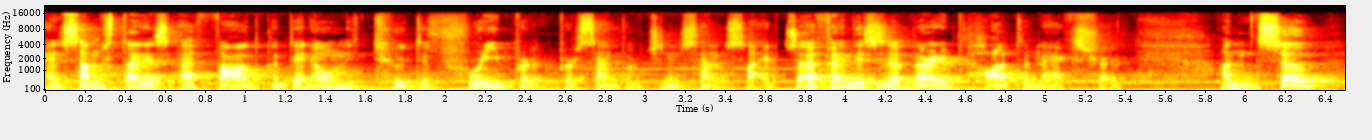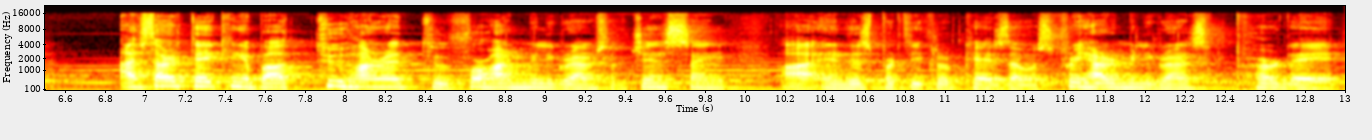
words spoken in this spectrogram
and some studies I found contain only 2 to 3% of ginsenosides. So I think this is a very potent extract. Um, so I started taking about 200 to 400 milligrams of ginseng. Uh, in this particular case, that was 300 milligrams per day.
